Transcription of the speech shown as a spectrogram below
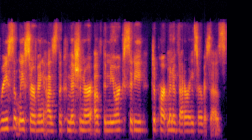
recently serving as the commissioner of the New York City Department of Veteran Services.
